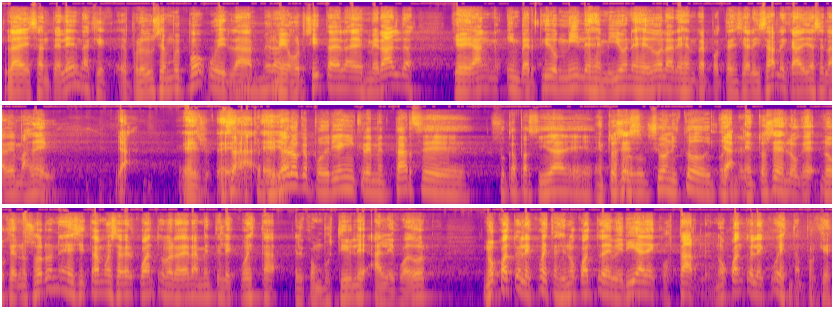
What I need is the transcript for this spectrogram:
la de Santa Elena, que eh, produce muy poco, y la Esmeralda. mejorcita de la de Esmeralda, que han invertido miles de millones de dólares en repotencializarla y cada día se la ve más débil. Ya. Es- O sea, eh, que eh, primero que podrían incrementarse su capacidad de Entonces, producción y todo. y Ya, poner- entonces lo que, lo que nosotros necesitamos es saber cuánto verdaderamente le cuesta el combustible al Ecuador. No cuánto le cuesta, sino cuánto debería de costarle, no cuánto le cuesta, porque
